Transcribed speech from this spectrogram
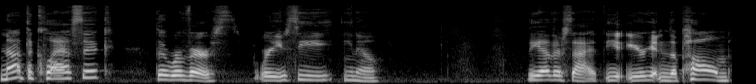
Not the classic, the reverse, where you see, you know, the other side. You're getting the palm,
